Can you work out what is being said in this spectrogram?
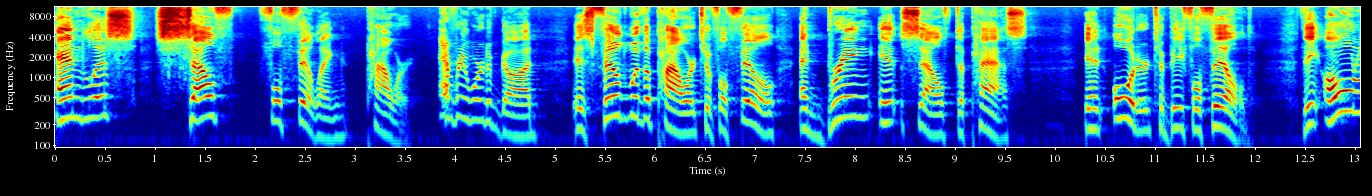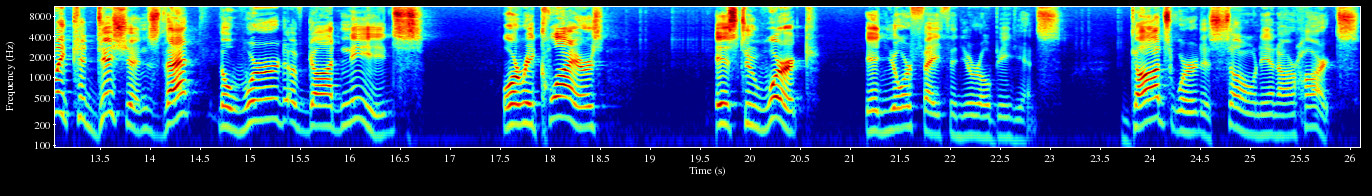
endless, self fulfilling power every word of God is filled with the power to fulfill and bring itself to pass in order to be fulfilled. The only conditions that the Word of God needs or requires is to work in your faith and your obedience. God's Word is sown in our hearts.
